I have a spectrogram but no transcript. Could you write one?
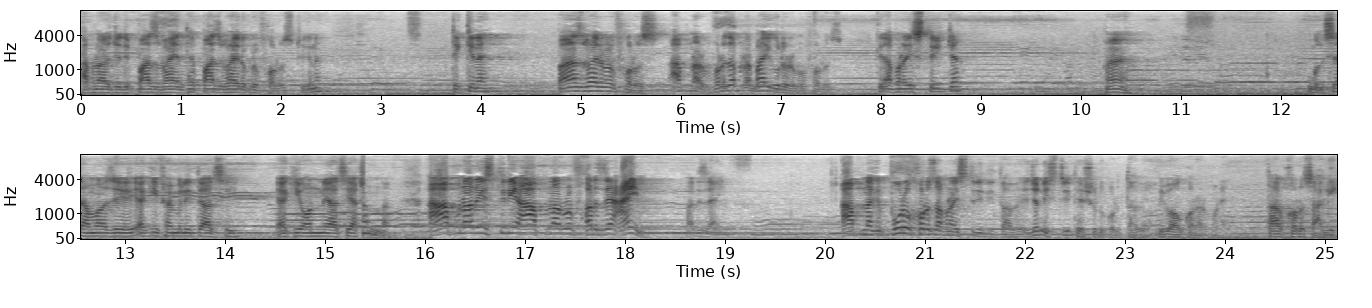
আপনারা যদি পাঁচ ভাই থাকে, পাঁচ ভাইয়ের উপর ফরজ, ঠিক না? ঠিক কিনা? পাঁচ ভাইয়ের উপর ফরজ। আপনার ফরজ, আপনার ভাইগুলোর উপর ফরজ। কিন্তু আপনার স্ত্রীটা? হ্যাঁ। বলছে, আমরা যে একই ফ্যামিলিতে আছি, একই অন্য আছি এখন না আপনার স্ত্রী আপনার উপর ফার্জে আইন। ফার্জে আইন। আপনাকে পুরো খরচ আপনার স্ত্রী দিতে হবে। এই জন্য স্ত্রী থেকে শুরু করতে হবে বিবাহ করার পরে। তার খরচ আগে।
